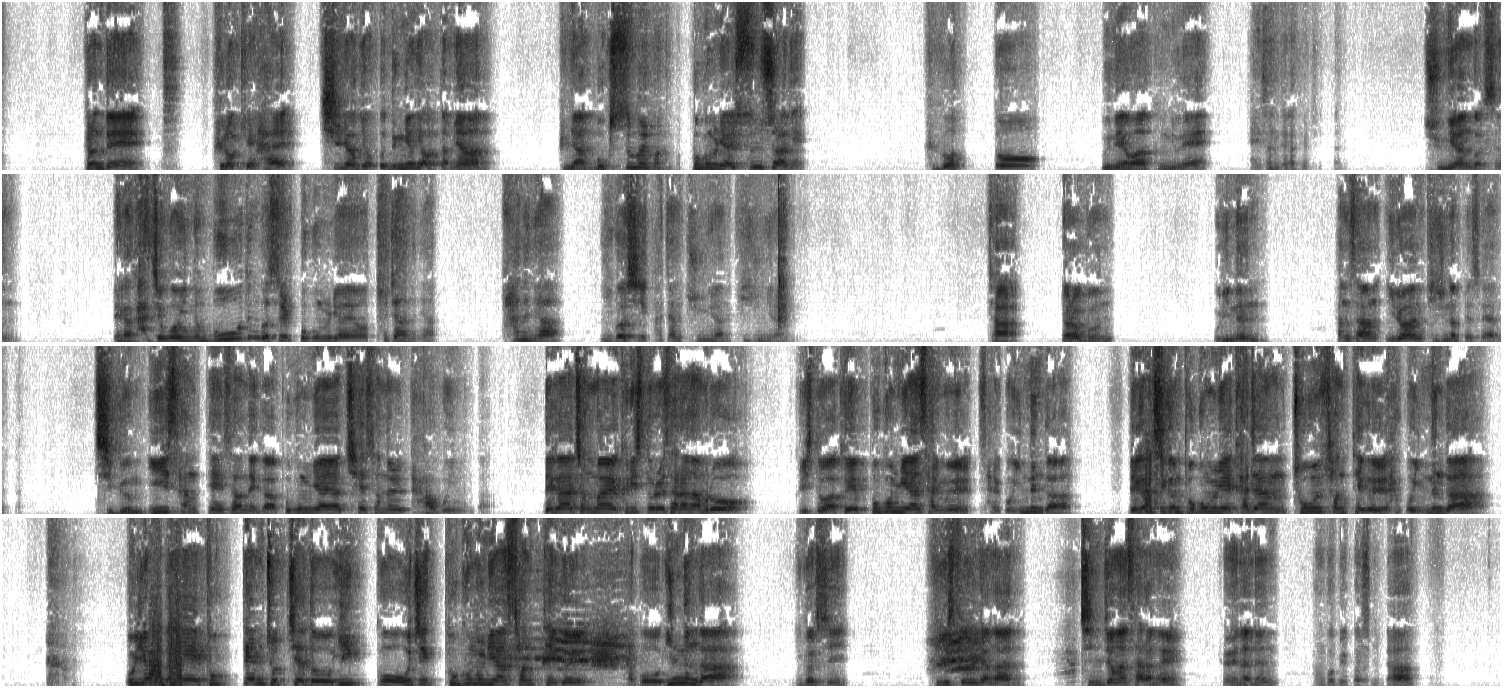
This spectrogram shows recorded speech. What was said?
그런데 그렇게 할 실력이 없고 능력이 없다면 그냥 목숨을 거는 것, 복음을 위하여 순수하게 그것도 은혜와 극률의 대상자가 될 수 있다는 거예요. 중요한 것은 내가 가지고 있는 모든 것을 복음을 위하여 투자하느냐, 하느냐, 이것이 가장 중요한 기준이라는 거예요. 자, 여러분, 우리는 항상 이러한 기준 앞에 서야 합니다. 지금 이 상태에서 내가 복음 위하여 최선을 다하고 있는가? 내가 정말 그리스도를 사랑함으로 그리스도와 그의 복음 위한 삶을 살고 있는가? 내가 지금 복음을 위해 가장 좋은 선택을 하고 있는가? 오히려 나의 복됨조차도 잊고 오직 복음을 위한 선택을 하고 있는가? 이것이 그리스도를 향한 진정한 사랑을 표현하는 방법일 것입니다.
